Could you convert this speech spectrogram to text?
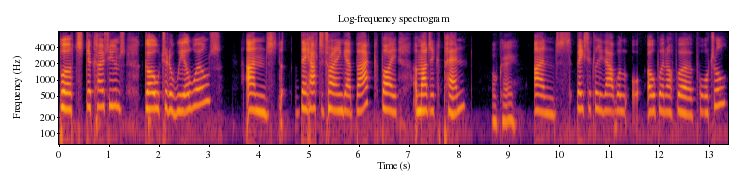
but the cartoons go to the real world and they have to try and get back by a magic pen Okay. and basically that will open up a portal.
